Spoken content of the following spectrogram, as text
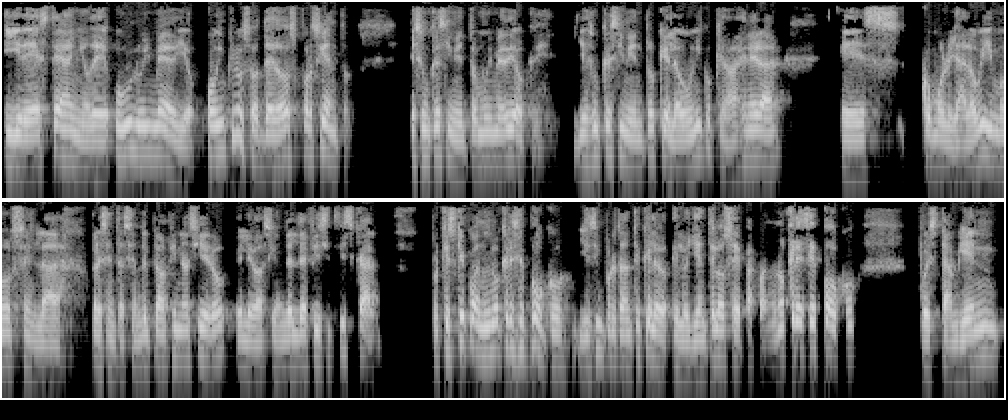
Y de este año de uno y medio o incluso de 2%, es un crecimiento muy mediocre. Y es un crecimiento que lo único que va a generar es, como ya lo vimos en la presentación del plan financiero, elevación del déficit fiscal. Porque es que cuando uno crece poco, y es importante que el oyente lo sepa, cuando uno crece poco, pues también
